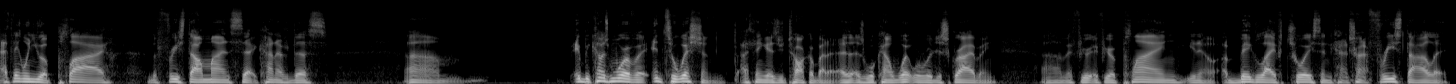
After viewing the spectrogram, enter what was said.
I think when you apply the freestyle mindset, kind of this, um, it becomes more of an intuition. I think as you talk about it, as, as what kind of what we were describing. Um, if you're if you're applying, you know, a big life choice and kind of trying to freestyle it,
